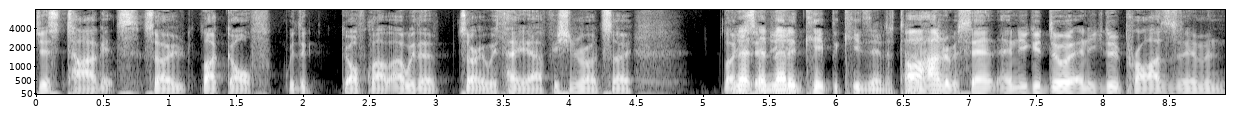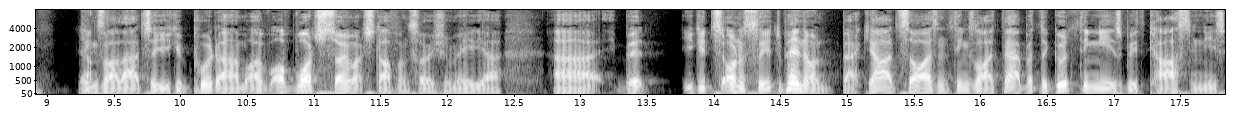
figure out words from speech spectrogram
just targets. So like golf with a golf club, uh, with a sorry, with a uh, fishing rod. So like and that, said, and that'd could- keep the kids Oh, entertained. 100 percent. And you could do it, and you could do prizes in them and things like that. So you could put. Um, I've, I've watched so much stuff on social media, uh, but you could honestly it depend on backyard size and things like that. But the good thing is with casting is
